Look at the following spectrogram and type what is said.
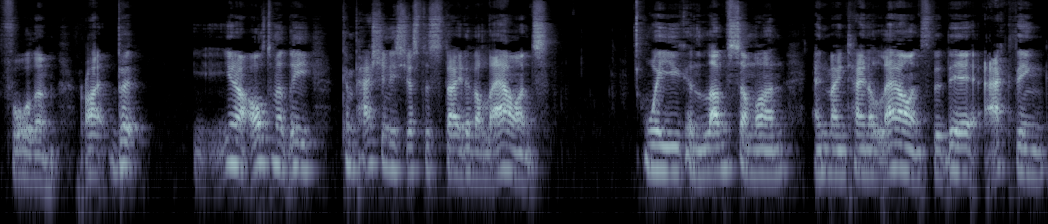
for them, right? But, you know, ultimately, compassion is just a state of allowance where you can love someone and maintain allowance that they're acting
